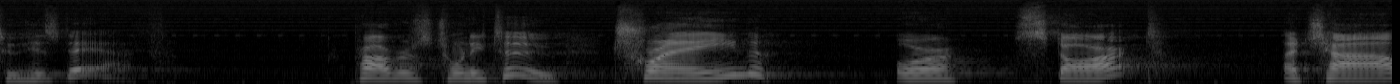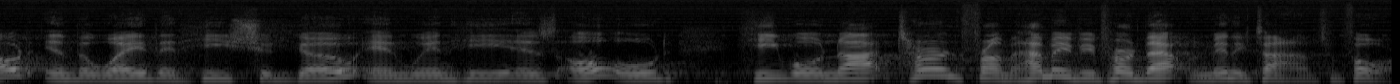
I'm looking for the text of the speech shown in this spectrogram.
to his death. Proverbs 22 train or start a child in the way that he should go, and when he is old, he will not turn from it. How many of you have heard that one many times before?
